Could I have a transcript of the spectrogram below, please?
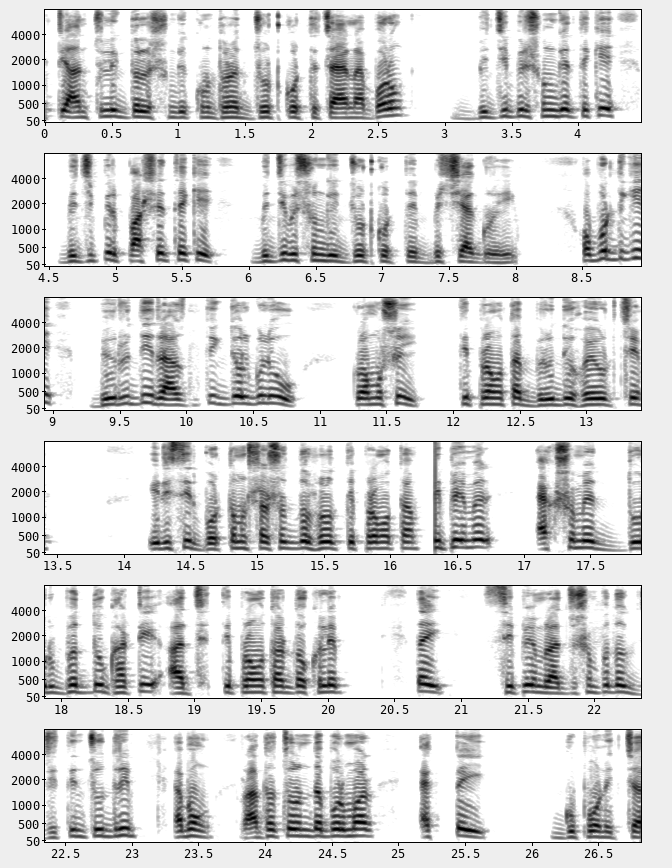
একটি আঞ্চলিক দলের সঙ্গে কোনো ধরনের জোট করতে চায় না, বরং বিজেপির সঙ্গে থেকে, বিজেপির পাশে থেকে বিজেপির সঙ্গে জোট করতে বেশি আগ্রহী। অপরদিকে বিরোধী রাজনৈতিক দলগুলিও ক্রমশই তিপ্রামতা বিরোধী হয়ে উঠছে। এডিসির বর্তমান শাসক দল হল তিপ্রামতা সিপিএমের একসময় দুর্ভেদ্য ঘাটে আজ তিপ্রামতার দখলে। তাই সিপিএম রাজ্য সম্পাদক জিতিন চৌধুরী এবং রাধাচরণ দেববর্মার একটাই গোপন ইচ্ছা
